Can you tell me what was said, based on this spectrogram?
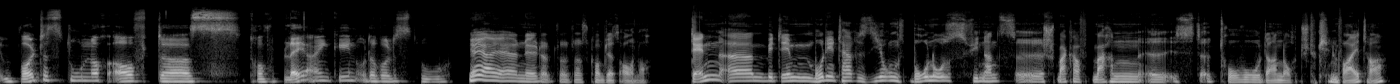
Wolltest du noch auf das Trovo Play eingehen oder wolltest du. Ja, ja, ja, nee, das, das kommt jetzt auch noch. Denn äh, mit dem Monetarisierungsbonus Finanz äh, machen, äh, ist äh, Trovo da noch ein Stückchen weiter.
